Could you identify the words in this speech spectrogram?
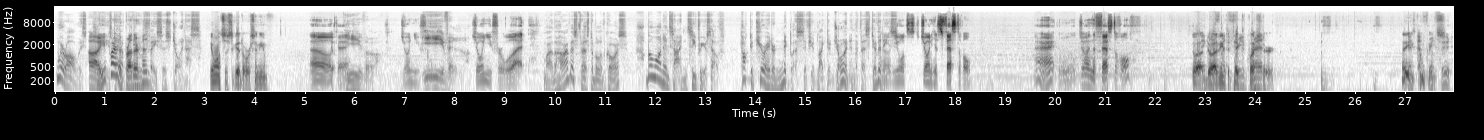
We're always Oh, are you part of the Brotherhood? New faces join us. He wants us to go to Orsinium. Oh, okay. Evil. Join you for Evil. join you for what? Why, the Harvest Festival, of course. Go on inside and see for yourself. Talk to Curator Nicholas if you'd like to join in the Oh, festivities. he wants us to join his festival. All right, we'll join the festival. Do I, Thank do I need to take the quest bread. or? You Hey, guys got free pumpkins. food.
